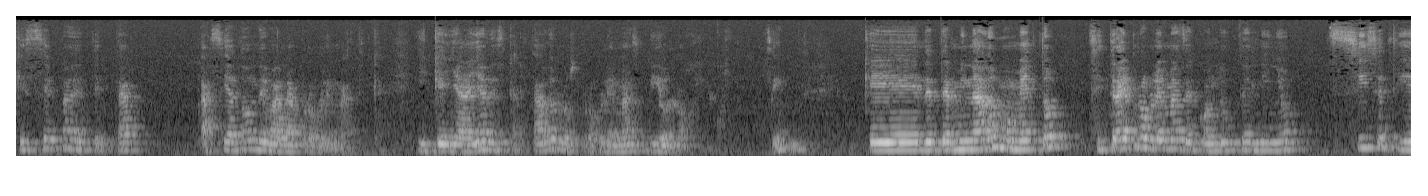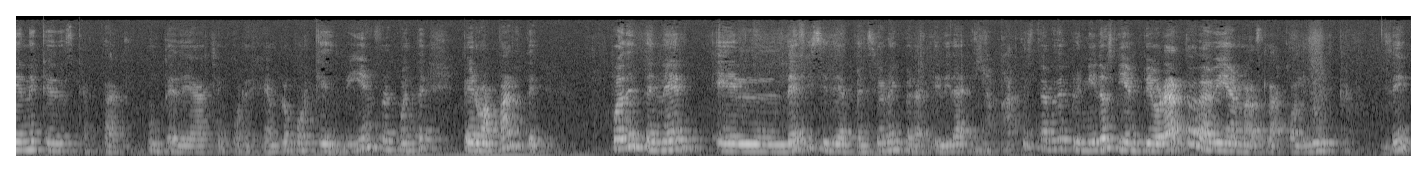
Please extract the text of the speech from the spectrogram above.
que sepa detectar hacia dónde va la problemática y que ya haya descartado los problemas biológicos. ¿sí? Que en determinado momento, si trae problemas de conducta el niño, sí se tiene que descartar un TDAH, por ejemplo, porque es bien frecuente, pero aparte, pueden tener el déficit de atención e hiperactividad y aparte estar deprimidos y empeorar todavía más la conducta, ¿sí?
